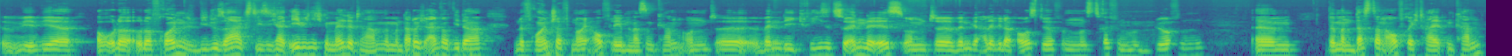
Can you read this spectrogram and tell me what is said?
wir, wir oder, oder Freunde, wie du sagst, die sich halt ewig nicht gemeldet haben, wenn man dadurch einfach wieder eine Freundschaft neu aufleben lassen kann und äh, wenn die Krise zu Ende ist und äh, wenn wir alle wieder raus dürfen und uns treffen dürfen, ähm, wenn man das dann aufrecht halten kann,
